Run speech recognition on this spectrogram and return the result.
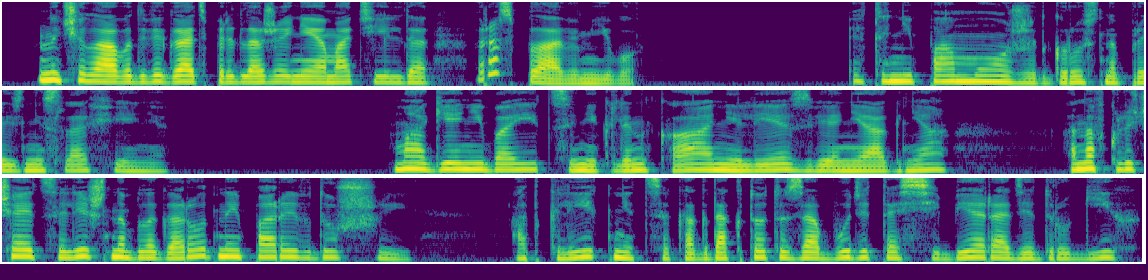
— начала выдвигать предложение Матильда. «Расплавим его». «Это не поможет», — грустно произнесла Феня. «Магия не боится ни клинка, ни лезвия, ни огня. Она включается лишь на благородный порыв души, откликнется, когда кто-то забудет о себе ради других,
